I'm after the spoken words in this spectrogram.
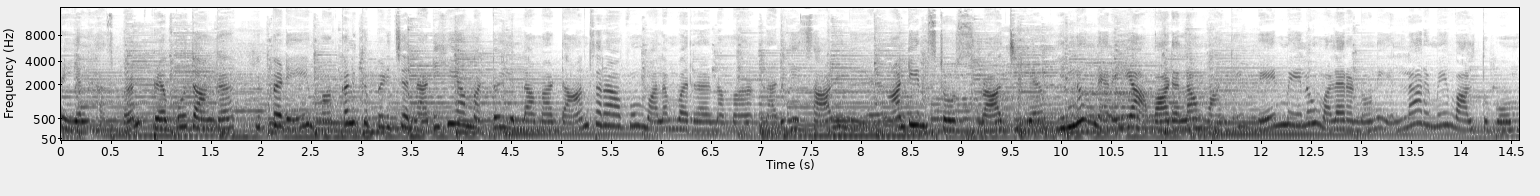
ரியல் ஹஸ்பண்ட் பிரபு தாங்க இப்படி மக்களுக்கு பிடிச்ச நடிகையா மட்டும் இல்லாம டான்ஸராகவும் வலம் வர்ற நம்ம நடிகை சாலினிய ஆண்டியன் ஸ்டோர்ஸ் ராஜிய இன்னும் நிறைய அவார்டெல்லாம் வாங்கி மேன்மேலும் வளரணும்னு எல்லாருமே வாழ்த்துவோம்.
